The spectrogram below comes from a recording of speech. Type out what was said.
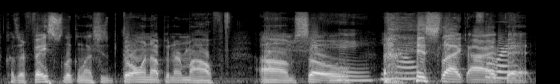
because her face was looking like she's throwing up in her mouth. Um, so Hey, you know, it's like all right, all right. bet.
